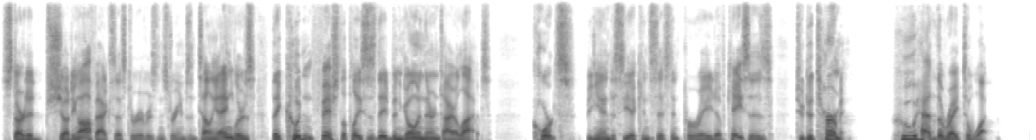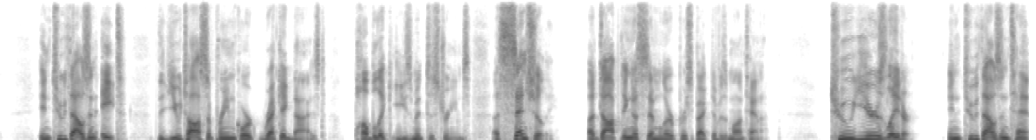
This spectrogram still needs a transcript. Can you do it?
started shutting off access to rivers and streams and telling anglers they couldn't fish the places they'd been going their entire lives. Courts began to see a consistent parade of cases to determine who had the right to what. In 2008, the Utah Supreme Court recognized public easement to streams, essentially adopting a similar perspective as Montana. Two years later, in 2010,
